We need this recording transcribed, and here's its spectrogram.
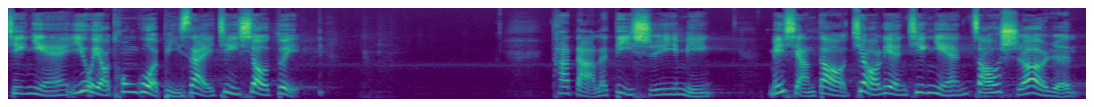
今年又要通过比赛进校队，他打了第十一名。没想到教练今年招十二人，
